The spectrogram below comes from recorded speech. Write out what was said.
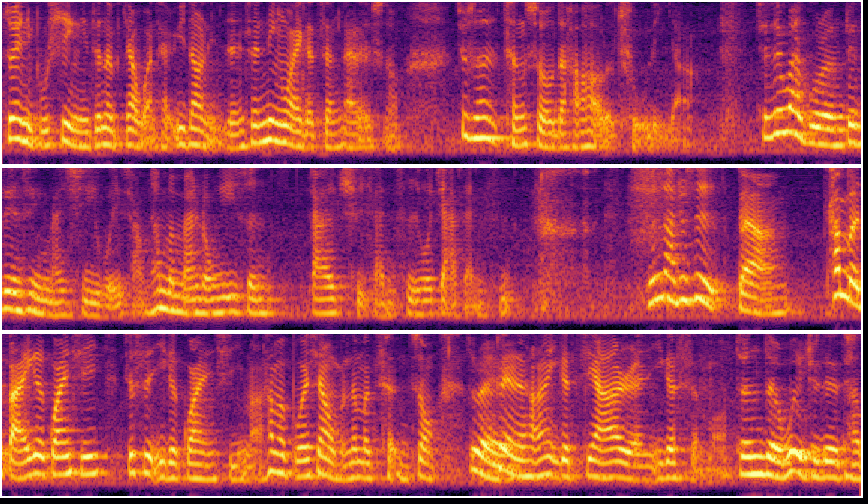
所以你不信，你真的比较晚才遇到你人生另外一个真爱的时候，就是成熟的好好的处理啊。其实外国人对这件事情蛮习以为常，他们蛮容易一生大概娶三次或嫁三次，真的就是对啊，他们把一个关系就是一个关系嘛，他们不会像我们那么沉重，对，变得好像一个家人一个什么。真的，我也觉得他，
